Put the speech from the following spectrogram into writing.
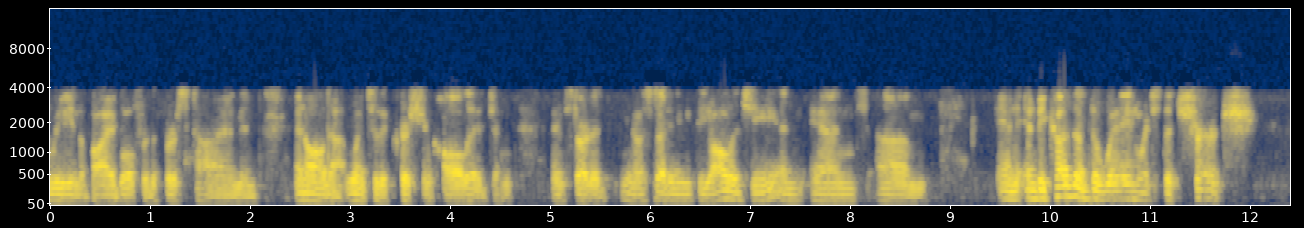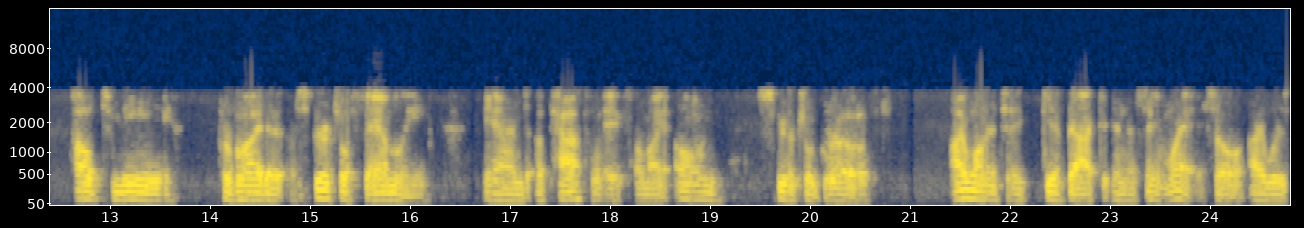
reading the Bible for the first time and, and all that. Went to the Christian college and, and started, you know, studying theology and, and, um, and, and because of the way in which the church helped me provide a, a spiritual family and a pathway for my own spiritual growth, I wanted to give back in the same way. So I was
